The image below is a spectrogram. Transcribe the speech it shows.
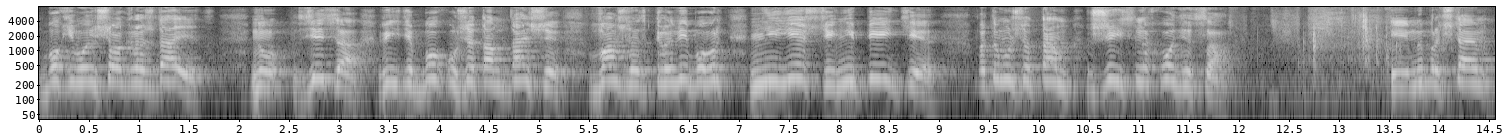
Бог его еще ограждает. Ну, здесь, а, видите, Бог уже там дальше, важность крови, Бог говорит, не ешьте, не пейте, потому что там жизнь находится. И мы прочитаем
